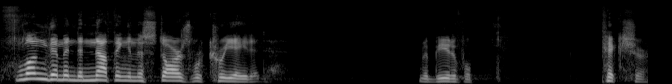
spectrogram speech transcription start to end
flung them into nothing, and the stars were created. What a beautiful picture.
